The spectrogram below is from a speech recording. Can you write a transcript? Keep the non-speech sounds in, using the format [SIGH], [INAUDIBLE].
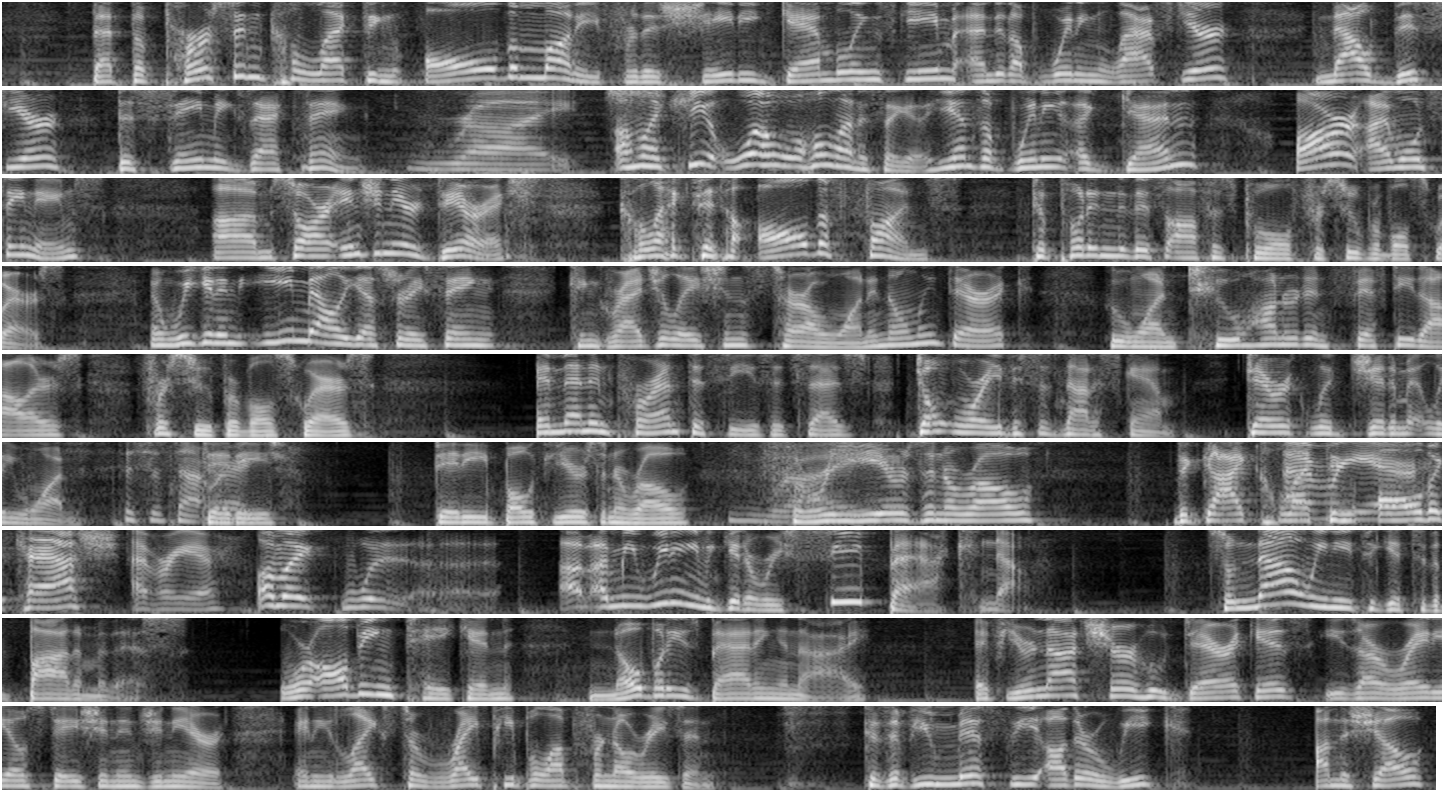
that the person collecting all the money for this shady gambling scheme ended up winning last year. Now, this year, the same exact thing. Right. I'm like, he, whoa, hold on a second. He ends up winning again. Our, I won't say names. Um, so our engineer Derek [LAUGHS] collected all the funds to put into this office pool for Super Bowl squares. And we get an email yesterday saying, Congratulations to our one and only Derek, who won $250 for Super Bowl squares. And then in parentheses, it says, Don't worry, this is not a scam. Derek legitimately won. This is not Did he? right. Did he both years in a row? Three years in a row? The guy collecting all the cash? Every year. I'm like, I mean, we didn't even get a receipt back. No. So now we need to get to the bottom of this. We're all being taken. Nobody's batting an eye. If you're not sure who Derek is, he's our radio station engineer, and he likes to write people up for no reason. Because if you missed the other week on the show,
